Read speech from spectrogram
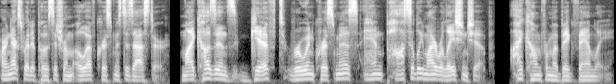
Our next Reddit post is from OF Christmas Disaster. My cousin's gift ruined Christmas and possibly my relationship. I come from a big family.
